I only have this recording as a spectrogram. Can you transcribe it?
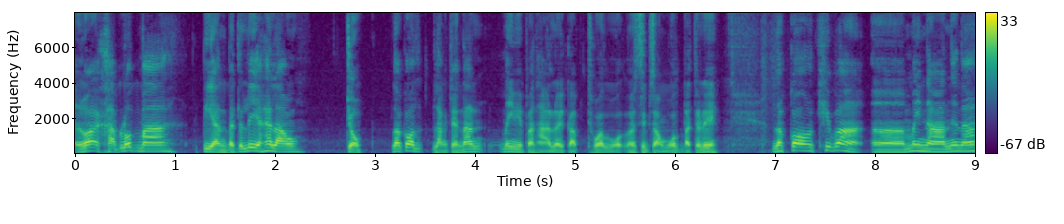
หรือว่าขับรถมาเปลี่ยนแบตเตอรี่ให้เราจบ แล้วก็หลังจากนั้นไม่มีปัญหาเลยกับ12โวลต์เอ่อ12โวลต์แบตเตอรี่ แล้วก็คิดว่าไม่นานเนี่ยนะ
